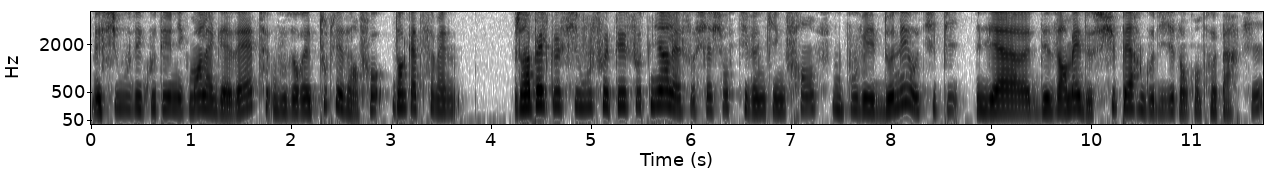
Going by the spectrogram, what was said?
mais si vous écoutez uniquement la Gazette, vous aurez toutes les infos dans 4 semaines. Je rappelle que si vous souhaitez soutenir l'association Stephen King France, vous pouvez donner au Tipeee. Il y a désormais de super goodies en contrepartie.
